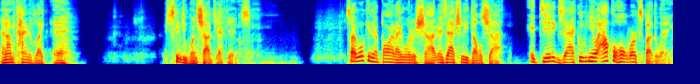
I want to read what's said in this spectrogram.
And I'm kind of like, eh, I'm just going to do one shot Jack Daniels. So I walk in that bar and I order a shot. It's actually a double shot. It did exactly, you know, alcohol works, by the way,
